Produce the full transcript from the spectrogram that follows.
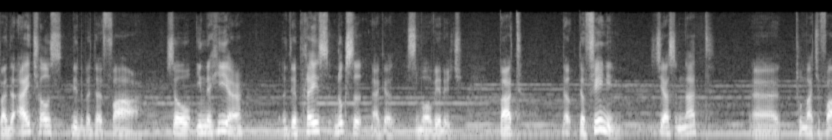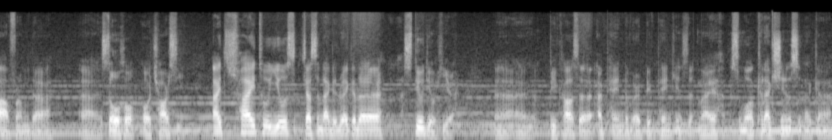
But I chose a little bit far. So in the here, the place looks like a small village, but the, the feeling just not uh, too much far from the uh, Soho or Chelsea. I try to use just like a regular studio here uh, because uh, I paint very big paintings. My small collections, like uh,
